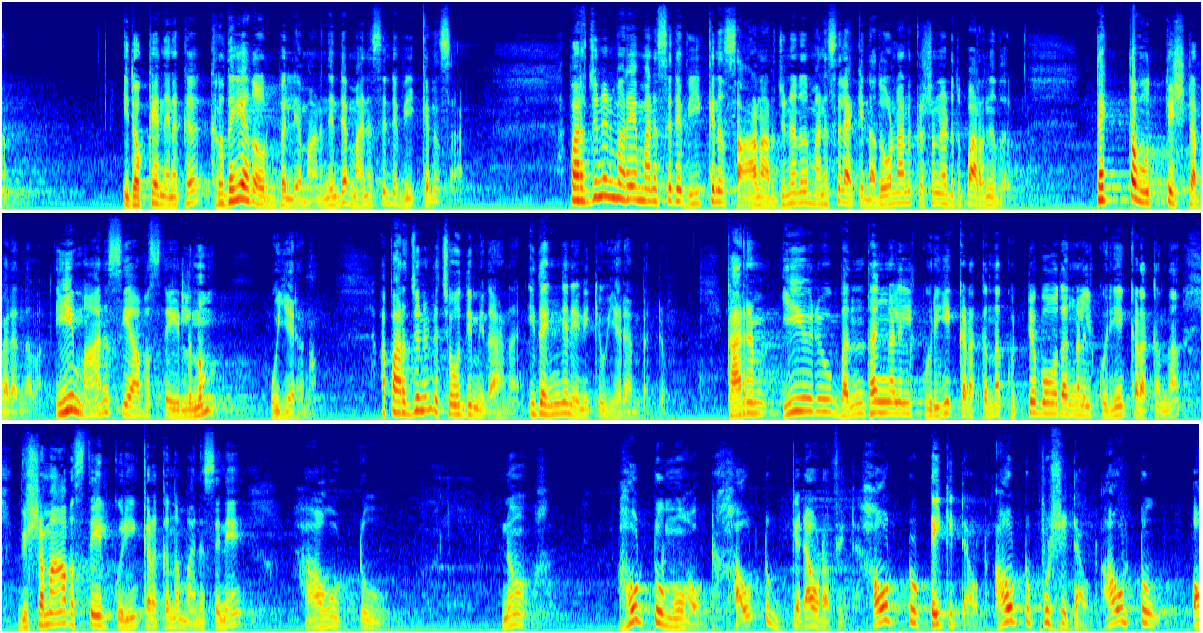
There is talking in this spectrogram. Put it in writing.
ഇതൊക്കെ നിനക്ക് ഹൃദയ ദൗർബല്യമാണ്. നിന്റെ മനസ്സിന്റെ വീക്ക്നെസ്സാണ് അപ്പം അർജുനൻ പറയാൻ മനസ്സിന്റെ വീക്ക്നെസ്സാണ് അർജുനൻ അത് മനസ്സിലാക്കിയത് അതുകൊണ്ടാണ് കൃഷ്ണൻ എടുത്ത് പറഞ്ഞത് തെക്ത ഉത്തിഷ്ടപരന്നവ ഈ മാനസികാവസ്ഥയിൽ നിന്നും ഉയരണം. അപ്പം അർജുനന്റെ ചോദ്യം ഇതാണ് ഇതെങ്ങനെ എനിക്ക് ഉയരാൻ പറ്റും? കാരണം ഈ ഒരു ബന്ധങ്ങളിൽ കുരുങ്ങിക്കിടക്കുന്ന കുറ്റബോധങ്ങളിൽ കുരുങ്ങിക്കിടക്കുന്ന വിഷമാവസ്ഥയിൽ കുരുങ്ങിക്കിടക്കുന്ന മനസ്സിനെ how to no how to move out, how to get out of it, how to take it out, how to push it out, how to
